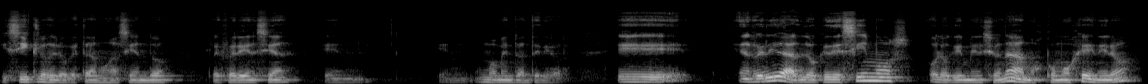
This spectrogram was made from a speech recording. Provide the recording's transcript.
y ciclos de lo que estábamos haciendo referencia en, un momento anterior. Eh, en realidad lo que decimos o lo que mencionamos como género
